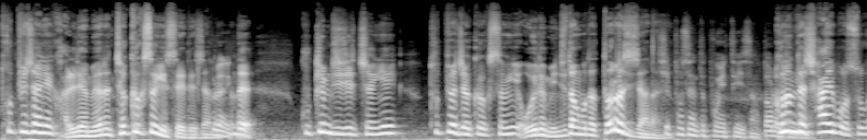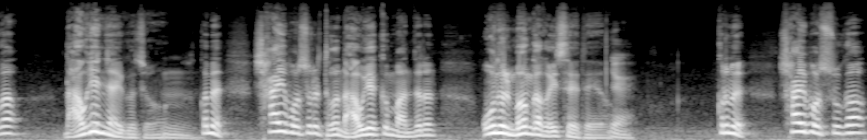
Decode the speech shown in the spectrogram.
투표장에 가려면은 적극성이 있어야 되잖아요. 근데 국힘 지지층이 투표 적극성이 오히려 민주당보다 떨어지잖아요. 10% 포인트 이상 떨어져. 그런데 샤이 보수가 나오겠냐 이거죠. 음. 그러면 샤이 보수를 더 나오게끔 만드는 오늘 뭔가가 있어야 돼요. 예. 그러면 샤이 보수가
